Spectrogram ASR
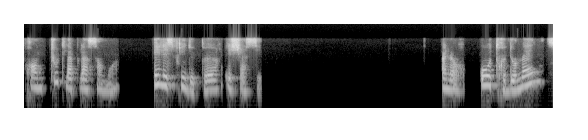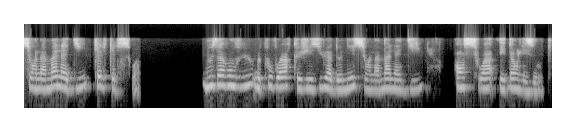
prendre toute la place en moi. Et l'esprit de peur est chassé. Alors, autre domaine sur la maladie, quelle qu'elle soit. Nous avons vu le pouvoir que Jésus a donné sur la maladie en soi et dans les autres.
